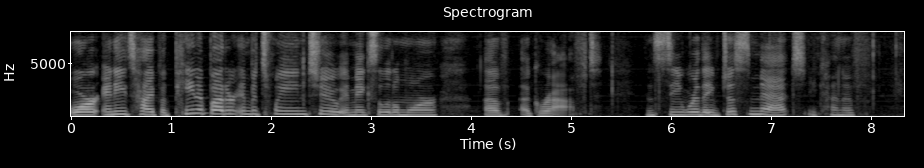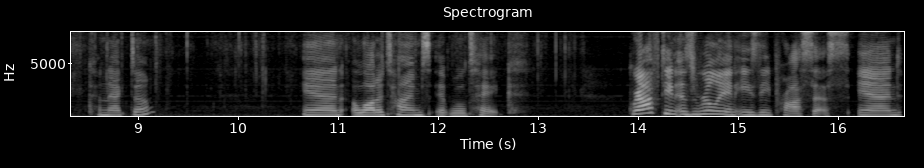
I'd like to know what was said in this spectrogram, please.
or any type of peanut butter in between too, it makes a little more of a graft. And see where they've just met, you kind of connect them and a lot of times it will take. Grafting is really an easy process and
